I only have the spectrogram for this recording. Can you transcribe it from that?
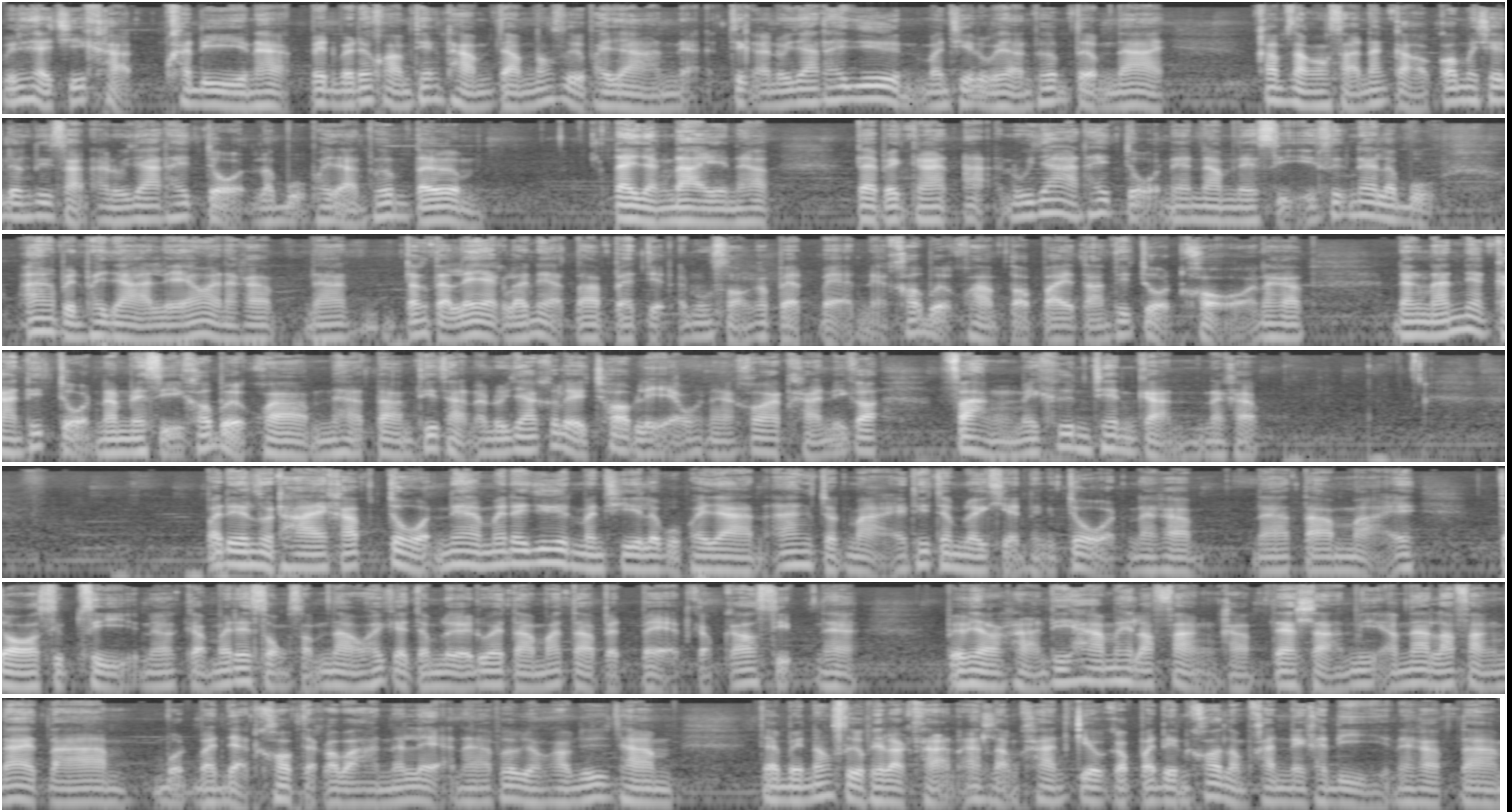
วินิจฉัยชี้ขาดคดีนะฮะเป็นไปด้วยความเที่ยงธรรมจำต้องสืบพยานเนี่ยจึงอนุญาตให้ยื่นบัญชีระบุพยานเพิ่มเติมได้คำสั่งของศาลดังกล่าวก็ไม่ใช่เรื่องที่ศาลอนุญาตให้โจทย์ระบุพยานเพิ่มเติม แต่อย่างใดนะครับ แต่เป็นการอนุญาตให้โจทย์เนี่ยนำในสีซึ่งได้ระบุอ้างเป็นพยานแล้วนะครับนะตั้งแต่แรกแล้วเนี่ยตาม 87 อนุ 2 กับ 88 เนี่ยเข้าเบิกความต่อไปตามที่โจทย์ขอนะครับ ดังนั้นเนี่ยการที่โจทย์นำในสีเข้าเบิกความนะฮะตามที่ศาลอนุญาตก็เลยชอบแล้วนะข้อคัดค้านนี้ก็ฟังไม่ขึ้นเช่นกันนะครับประเด็นสุดท้ายครับโจทย์เนี่ยไม่ได้ยื่นบัญชีระบุพยานอ้างจดหมายที่จำเลยเขียนถึงโจทย์นะครับนะตามหมายจอ 14นะกับไม่ได้ส่งสำเนาให้แก่จำเลยด้วยตามมาตรา 88 กับ 90นะฮะเป็นพยานหลักฐานที่ห้ามไม่ให้รับฟังครับแต่ศาลมีอำนาจรับฟังได้ตามบทบัญญัติครอบจักรวาลนั่นแหละนะเพื่อความยุติธรรม จำเป็นต้องสืบพยานหลักฐานอันสำคัญเกี่ยวกับประเด็นข้อสำคัญในคดีนะครับ ตาม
